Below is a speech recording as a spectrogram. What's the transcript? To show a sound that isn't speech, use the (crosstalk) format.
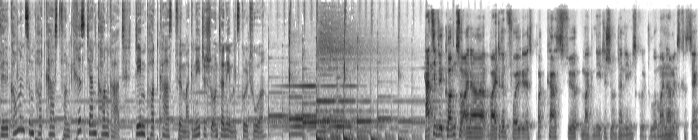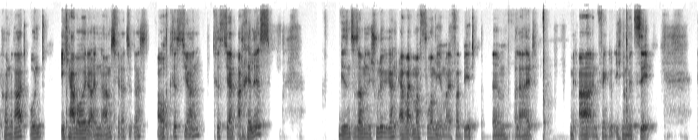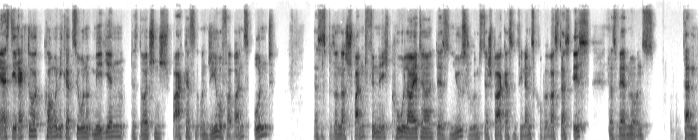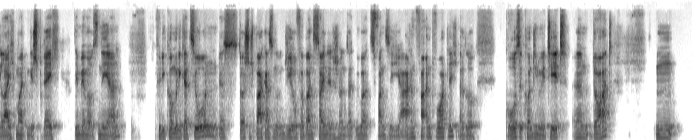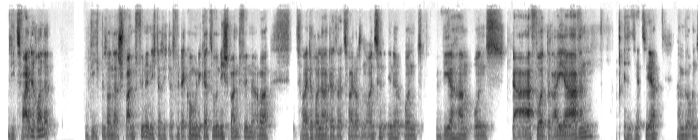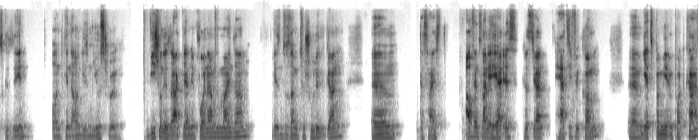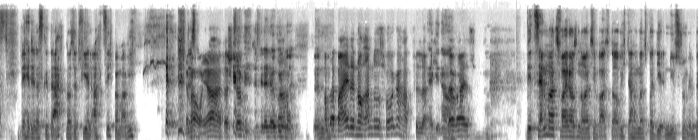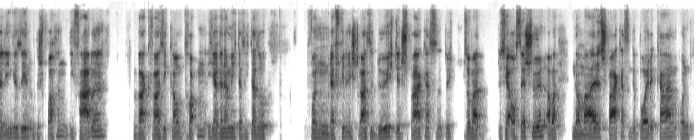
Willkommen zum Podcast von Christian Konrad, dem Podcast für magnetische Unternehmenskultur. Herzlich willkommen zu einer weiteren Folge des Podcasts für magnetische Unternehmenskultur. Mein Name ist Christian Konrad und ich habe heute einen Namensvetter zu Gast, auch Christian, Christian Achilles. Wir sind zusammen in die Schule gegangen. Er war immer vor mir im Alphabet, ähm, weil er halt mit A anfängt und ich nur mit C. Er ist Direktor Kommunikation und Medien des Deutschen Sparkassen- und Giroverbands und, das ist besonders spannend, finde ich, Co-Leiter des Newsrooms der Sparkassen Finanzgruppe. Was das ist, das werden wir uns dann gleich mal im Gespräch, dem werden wir uns nähern. Für die Kommunikation des Deutschen Sparkassen- und Giroverbands zeichnet er schon seit über 20 Jahren verantwortlich, also große Kontinuität ähm, dort. Hm, die zweite Rolle die ich besonders spannend finde. Nicht, dass ich das mit der Kommunikation nicht spannend finde, aber die zweite Rolle hat er seit 2019 inne und wir haben uns da vor drei Jahren, ist es jetzt her, haben wir uns gesehen und genau in diesem Newsroom. Wie schon gesagt, wir haben den Vornamen gemeinsam. Wir sind zusammen zur Schule gegangen. Ähm, das heißt, auch wenn es lange her ist, Christian, herzlich willkommen ähm, jetzt bei mir im Podcast. (laughs) Wer hätte das gedacht? 1984 beim Abi. (laughs) Genau, das, ja, das stimmt. (laughs) dass wir dann irgendwie ja. mal, ähm, haben wir beide noch anderes vorgehabt vielleicht. Ja, genau. Wer weiß. Dezember 2019 war es, glaube ich. Da haben wir uns bei dir im Newsroom in Berlin gesehen und gesprochen. Die Farbe war quasi kaum trocken. Ich erinnere mich, dass ich da so von der Friedrichstraße durch den Sparkassen, durch, sag mal, ist ja auch sehr schön, aber normales Sparkassengebäude kam und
